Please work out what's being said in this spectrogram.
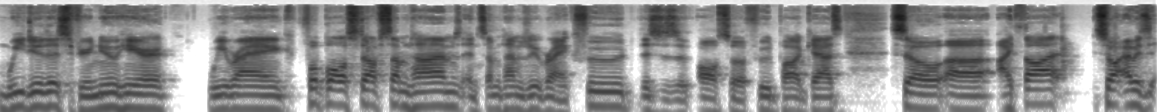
we do this if you're new here. We rank football stuff sometimes, and sometimes we rank food. This is also a food podcast. So uh, I thought, so I was,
